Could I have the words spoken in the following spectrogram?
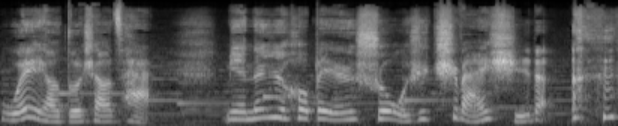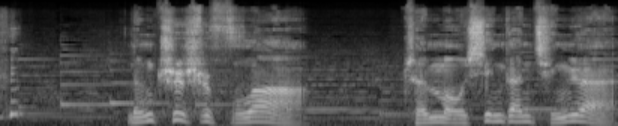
我也要多烧菜，免得日后被人说我是吃白食的。能吃是福啊！陈某心甘情愿，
